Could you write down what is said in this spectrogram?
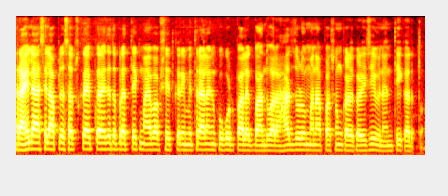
राहिलं असेल आपलं सबस्क्राईब करायचं तर प्रत्येक मायबाप शेतकरी मित्राला आणि कुक्कुटपालक बांधवाला हात जोडून मनापासून कळकळीची विनंती करतो.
